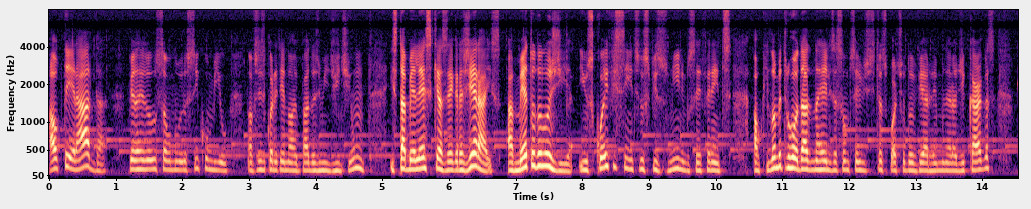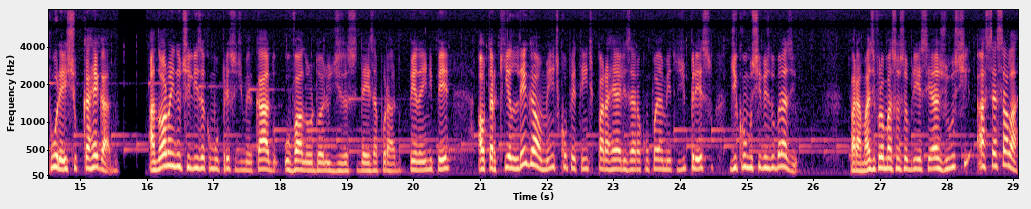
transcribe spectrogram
alterada pela resolução número 5949/2021, estabelece que as regras gerais, a metodologia e os coeficientes dos pisos mínimos referentes ao quilômetro rodado na realização do serviço de transporte rodoviário remunerado de cargas por eixo carregado. A norma ainda utiliza como preço de mercado o valor do óleo diesel C10 apurado pela ANP, autarquia legalmente competente para realizar acompanhamento de preço de combustíveis do Brasil. Para mais informações sobre esse ajuste, acessa lá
